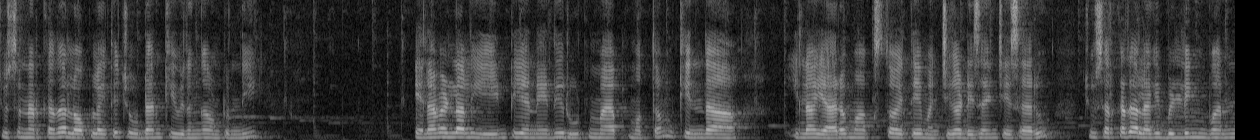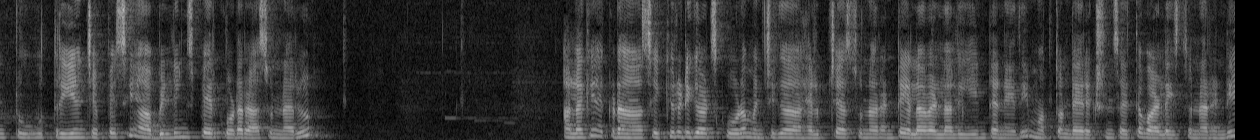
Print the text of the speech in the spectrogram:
చూస్తున్నారు కదా లోపల అయితే చూడడానికి ఈ విధంగా ఉంటుంది. ఎలా వెళ్ళాలి ఏంటి అనేది రూట్ మ్యాప్ మొత్తం కింద ఇలా యారో మార్క్స్తో అయితే మంచిగా డిజైన్ చేశారు. చూసారు కదా అలాగే బిల్డింగ్ వన్ టూ త్రీ అని చెప్పేసి ఆ బిల్డింగ్స్ పేరు కూడా రాసున్నారు. అలాగే అక్కడ సెక్యూరిటీ గార్డ్స్ కూడా మంచిగా హెల్ప్ చేస్తున్నారంటే ఎలా వెళ్ళాలి ఏంటి అనేది మొత్తం డైరెక్షన్స్ అయితే వాళ్ళే ఇస్తున్నారండి.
